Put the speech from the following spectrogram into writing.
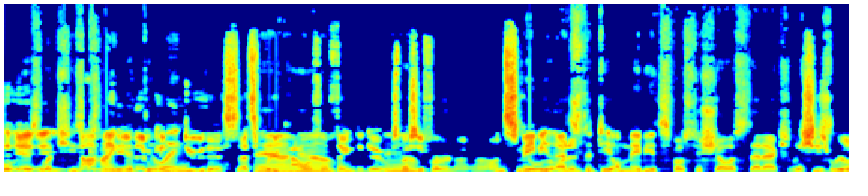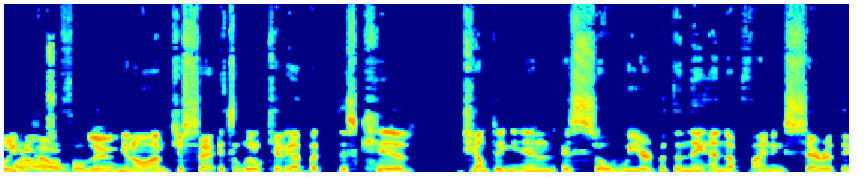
but the- is what it- she's not many of them doing. can do this. That's a pretty Yeah, powerful thing to do, especially for an uh, unskilled. Maybe that's un- the deal. Maybe it's supposed to show us that actually That she's, she's really more powerful. powerful, than you know. I'm just saying it's a little kid, but this kid jumping in is so weird. But then they end up finding Sarah. They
